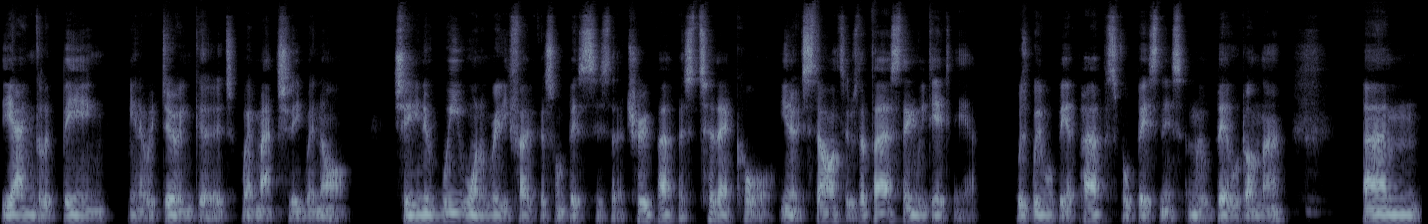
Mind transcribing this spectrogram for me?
the angle of being, you know, we're doing good when actually we're not. So, you know, we want to really focus on businesses that are true purpose to their core. You know, it started, it was the first thing we did here was we will be a purposeful business and we'll build on that. Um,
